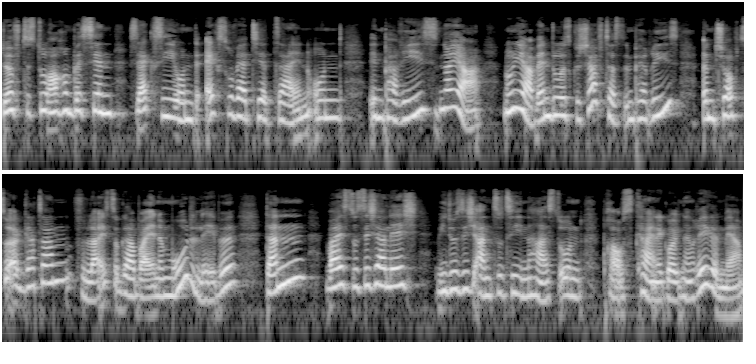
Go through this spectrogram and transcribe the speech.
dürftest du auch ein bisschen sexy und extrovertiert sein und in Paris, naja, nun ja, wenn du es geschafft hast, in Paris einen Job zu ergattern, vielleicht sogar bei einem Modelabel, dann weißt du sicherlich, wie du sich anzuziehen hast und brauchst keine goldenen Regeln mehr.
